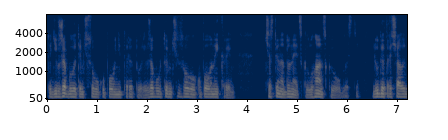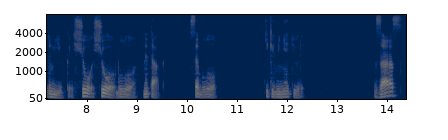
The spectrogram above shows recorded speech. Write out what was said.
Тоді вже були тимчасово окуповані території, вже був тимчасово окупований Крим, частина Донецької, Луганської області. Люди втрачали домівки. Що, що було не так? Все було тільки в мініатюрі. Зараз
